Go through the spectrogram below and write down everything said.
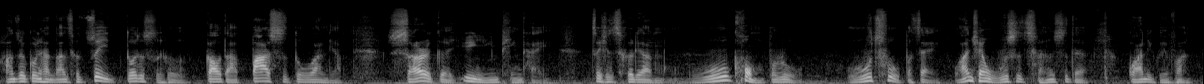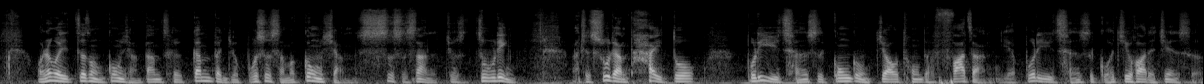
杭州共享单车最多的时候高达八十多万辆，十二个运营平台，这些车辆无孔不入，无处不在，完全无视城市的管理规范。我认为这种共享单车根本就不是什么共享，事实上就是租赁，而且数量太多，不利于城市公共交通的发展，也不利于城市国际化的建设。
